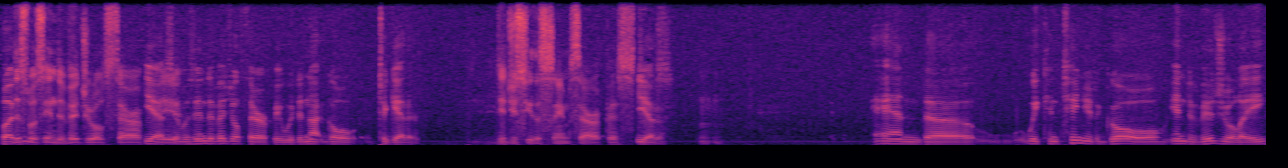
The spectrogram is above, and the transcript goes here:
But this was individual therapy? Yes, it was individual therapy. We did not go together. Did you see the same therapist? Yes. And uh, we continued to go individually.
